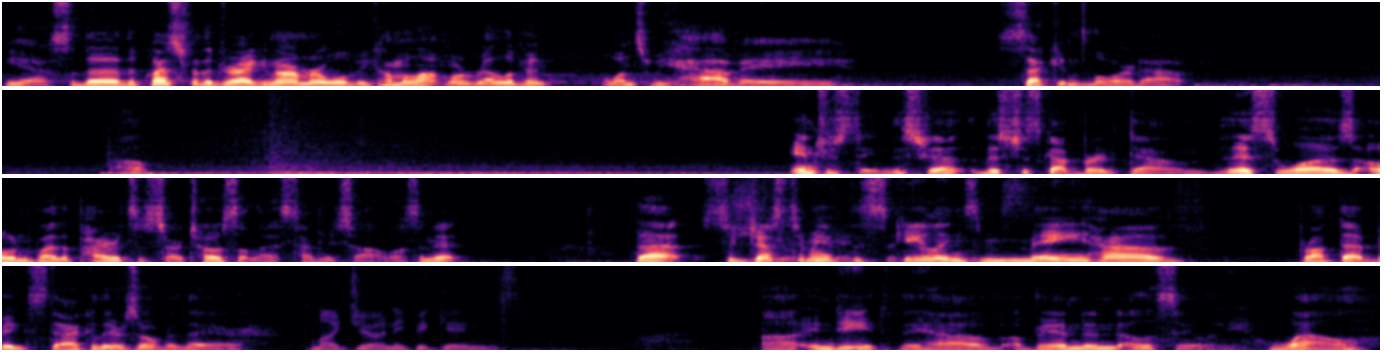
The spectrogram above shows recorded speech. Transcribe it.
Yeah, so the, the quest for the dragon armor will become a lot more relevant once we have a second lord out. Oh. Interesting. This just, this just got burnt down. This was owned by the Pirates of Sartosa last time we saw it, wasn't it? That suggests to me that the Skaelings may have brought that big stack of theirs over there. My journey begins. Uh, indeed, they have abandoned Elisale. Well,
